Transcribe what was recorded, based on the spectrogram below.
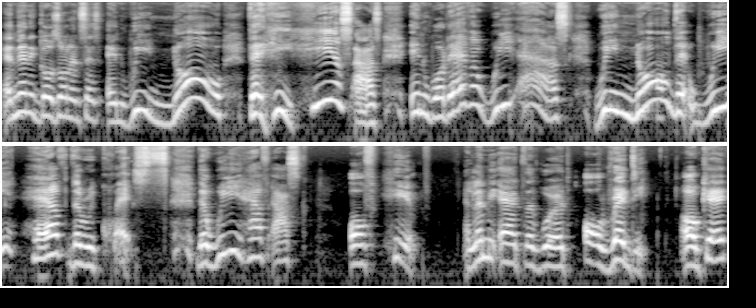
And then it goes on and says, and we know that He hears us in whatever we ask. We know that we have the requests that we have asked of Him. And let me add the word already. Okay?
